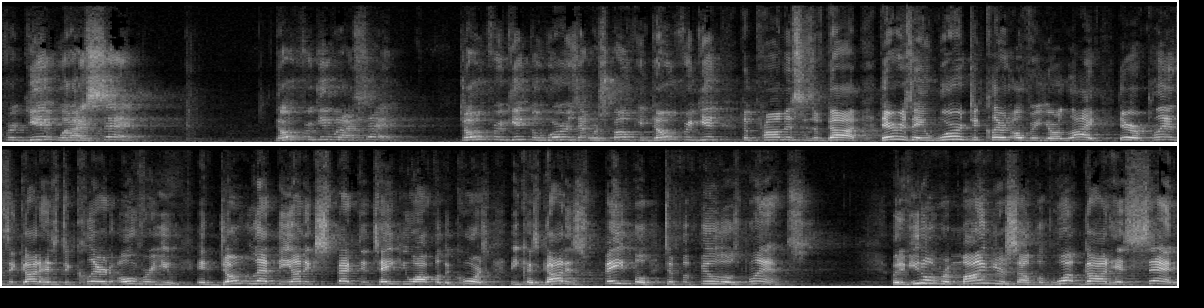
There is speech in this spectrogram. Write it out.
forget what I said. Don't forget what I said. Don't forget the words that were spoken. Don't forget the promises of God. There is a word declared over your life. There are plans that God has declared over you. And don't let the unexpected take you off of the course because God is faithful to fulfill those plans. But if you don't remind yourself of what God has said,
